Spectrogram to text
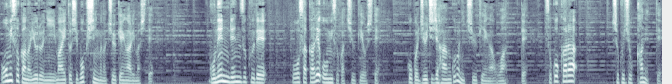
大晦日の夜に毎年ボクシングの中継がありまして5年連続で大阪で大晦日中継をして午後11時半頃に中継が終わってそこから食事を兼ねて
